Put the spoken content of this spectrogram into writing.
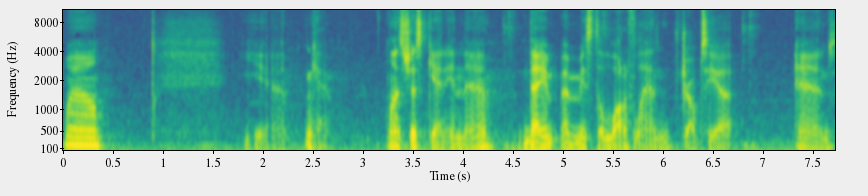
well, yeah. Okay. Let's just get in there. They missed a lot of land drops here. And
